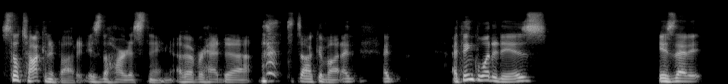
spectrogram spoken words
still talking about it is the hardest thing I've ever had to, to talk about. I, I, I think what it is is that it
